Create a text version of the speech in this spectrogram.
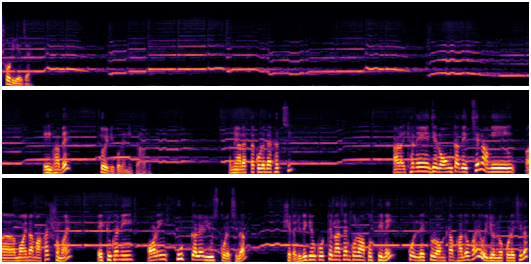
ছড়িয়ে যায়। এইভাবে তৈরি করে নিতে হবে। আমি আর একটা করে দেখাচ্ছি। আর এখানে যে রংটা দেখছেন, আমি ময়দা মাখার সময় একটুখানি অরেঞ্জ ফুড কালার ইউজ করেছিলাম। সেটা যদি কেউ করতে না চান, কোনো আপত্তি নেই। করলে একটু রংটা ভালো হয়, ওই জন্য করেছিলাম।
